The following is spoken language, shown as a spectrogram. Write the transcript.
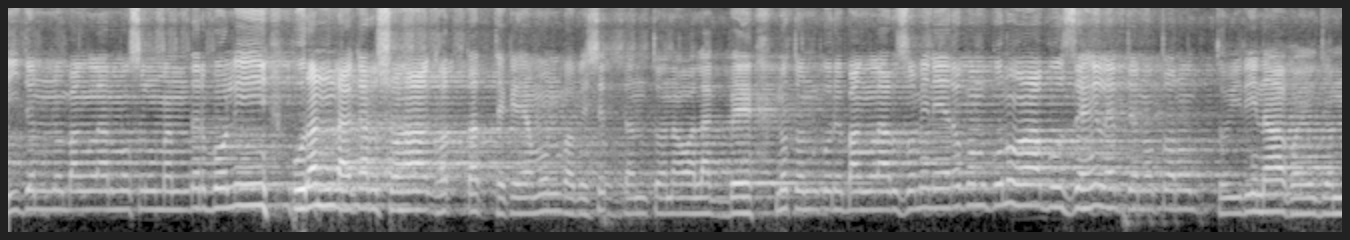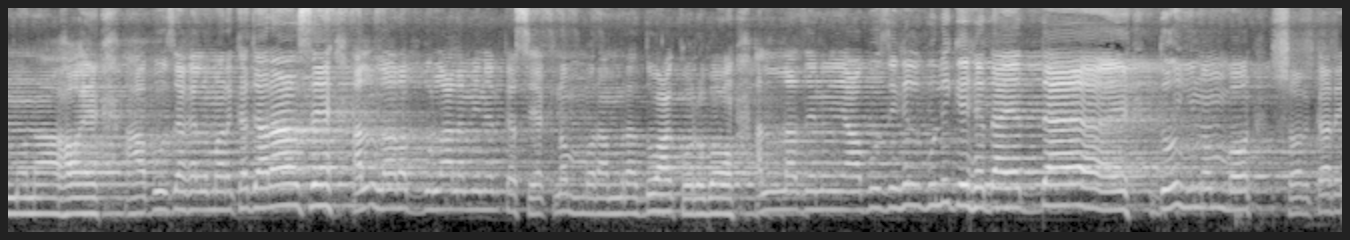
এই জন্য বাংলার মুসলমানদের বলি, পুরান ঢাকার সোহাগ হত্যার থেকে এমনভাবে সিদ্ধান্ত নেওয়া লাগবে। নতুন করে বাংলার জমিনে এরকম কোনো আবু জেহেলের যেন তর তৈরি না হয় জন্ম না হয়। আবু জাহেল মার্কা যারা আছে, আল্লাহ রব্বুল আলমিনের কাছে এক নম্বর আমরা দোয়া করব। আল্লাহ যেন এই আবু জেহেল গুলিকে হেদায়েত দেয়। দুই নম্বর, সরকারে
